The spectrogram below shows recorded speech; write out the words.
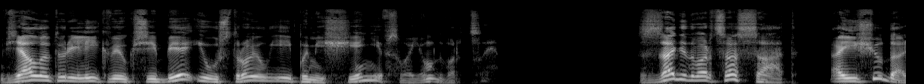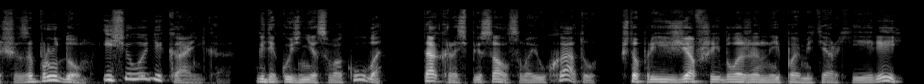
взял эту реликвию к себе и устроил ей помещение в своем дворце. Сзади дворца сад, а еще дальше, за прудом, и село Диканька, где кузнец Вакула так расписал свою хату, что приезжавший блаженной памяти архиерей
